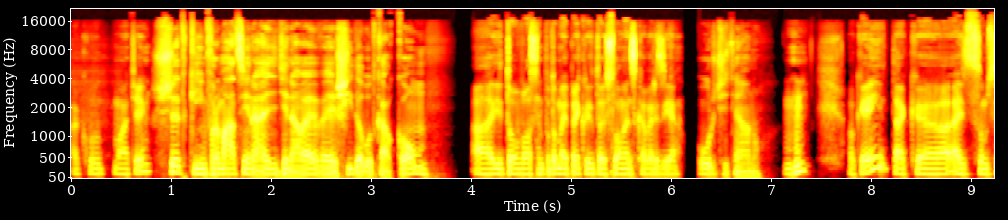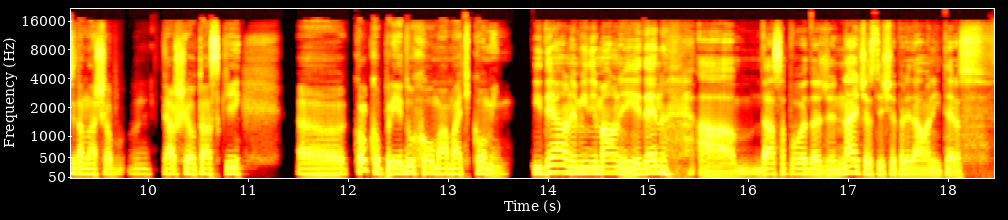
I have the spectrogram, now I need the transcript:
ako máte. Všetky informácie nájdete na www.shidel.com a je to vlastne potom aj preklik, to je slovenská verzia. Určite áno. Uh-huh. OK, tak uh, aj som si tam našiel ďalšie otázky. Uh, koľko prieduchov má mať komín? Ideálne minimálne jeden a dá sa povedať, že najčastejšie predávaný teraz v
